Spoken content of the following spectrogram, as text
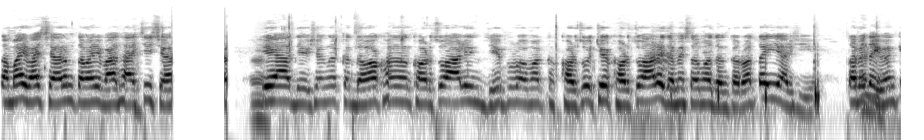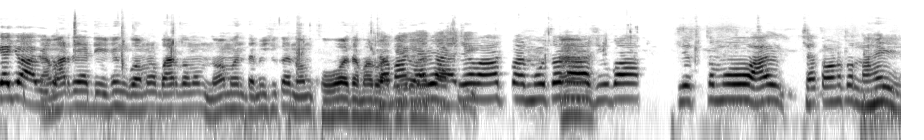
તમારી વાત શરમ તમારી વાત સાચી શરમ. કે આ દેશ દવાખાના ખર્ચો આલી જે ખર્ચો છે ખર્ચો આલે તમે સમાધાન કરવા તૈયાર છીએ. તમે તો ઇવન કેજો આવી તો. તમારે તો દેશન ગામડો બાર ગામડો નોમ હન તમે શું કા નોમ ખોવો તમારું તમારે આખી વાત. પણ હું તો ને હાલ તો નહીં.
